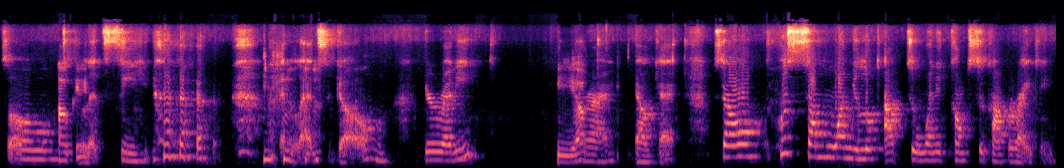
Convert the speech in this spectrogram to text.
So okay. let's see. let's go. You're ready? Yep. All right. Okay. So, who's someone you look up to when it comes to copywriting?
